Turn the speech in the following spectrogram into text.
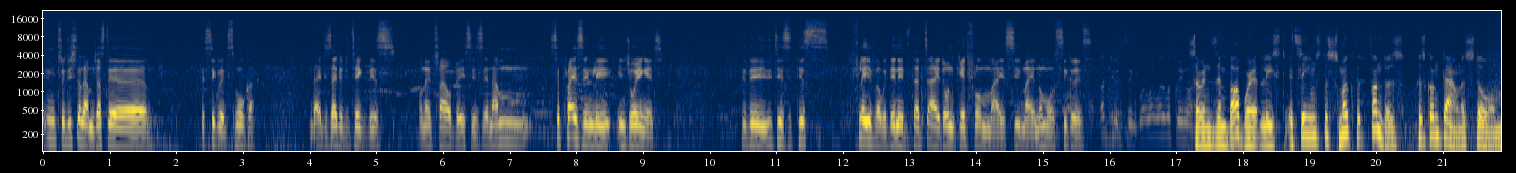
Mm, traditionally, I'm just a, a cigarette smoker. I decided to take this on a trial basis, and I'm surprisingly enjoying it. It is this flavor within it that I don't get from my my normal cigarettes. So in Zimbabwe, at least, it seems the smoke that thunders has gone down a storm.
